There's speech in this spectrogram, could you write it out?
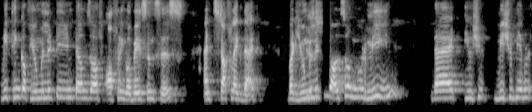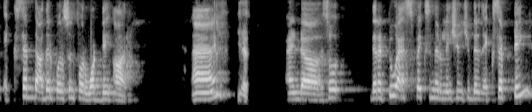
we think of humility in terms of offering obeisances and stuff like that but humility yes. also would mean that you should we should be able to accept the other person for what they are and yes and uh, so there are two aspects in the relationship there is accepting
